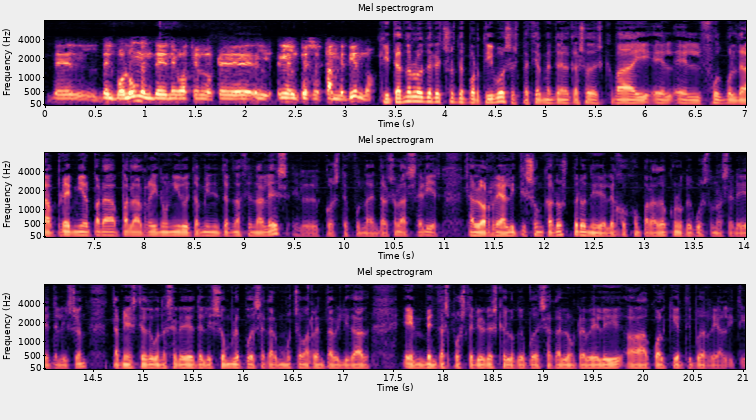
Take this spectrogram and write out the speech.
del, del volumen de negocio en, lo que, en el que se están metiendo. Quitando los derechos deportivos, especialmente en el caso de Sky, el, el fútbol de la Premier para, para el Reino Unido y también internacionales, el coste fundamental son las series. O sea, los realities son caros, pero ni de lejos comparado con lo que cuesta una serie de televisión. También es cierto que una serie de televisión le puede sacar mucha más rentabilidad en ventas posteriores que lo que puede sacarle un Rebelli a cualquier tipo de reality.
